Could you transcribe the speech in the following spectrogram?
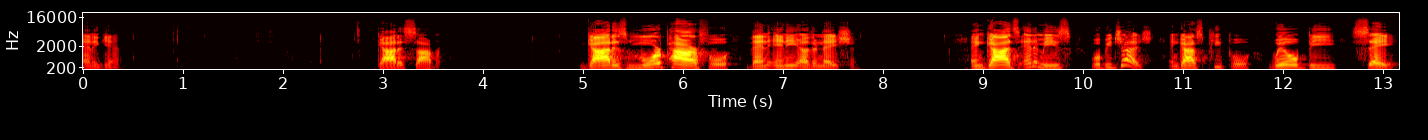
and again. God is sovereign. God is more powerful than any other nation. And God's enemies will be judged, and God's people will be saved.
